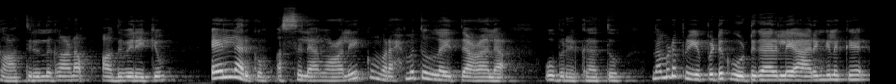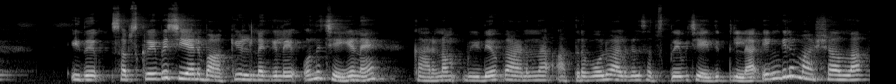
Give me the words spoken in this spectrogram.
കാത്തിരുന്ന് കാണാം അതുവരേക്കും. എല്ലാവർക്കും അസ്സലാമു അലൈക്കും വറഹമത്തല്ലായി തആല ഉപരക്കാത്തു നമ്മുടെ പ്രിയപ്പെട്ട കൂട്ടുകാരിലെ ആരെങ്കിലൊക്കെ ഇത് സബ്സ്ക്രൈബ് ചെയ്യാൻ ബാക്കിയുണ്ടെങ്കിൽ ഒന്ന് ചെയ്യണേ. കാരണം വീഡിയോ കാണുന്ന അത്ര പോലും ആളുകൾ സബ്സ്ക്രൈബ് ചെയ്തിട്ടില്ല. എങ്കിലും മാഷാല്ല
